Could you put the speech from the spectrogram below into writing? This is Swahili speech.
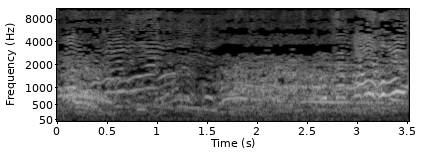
Hey!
